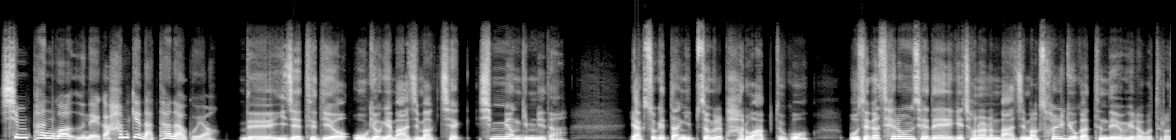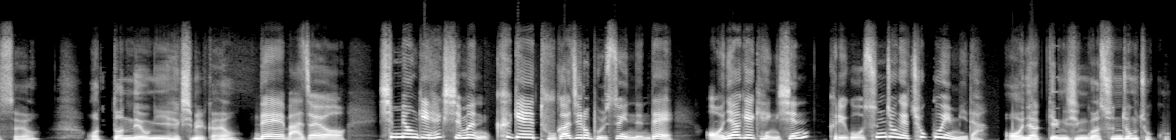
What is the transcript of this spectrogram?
심판과 은혜가 함께 나타나고요. 네, 이제 드디어 오경의 마지막 책 신명기입니다. 약속의 땅 입성을 바로 앞두고 모세가 새로운 세대에게 전하는 마지막 설교 같은 내용이라고 들었어요. 어떤 내용이 핵심일까요? 네, 맞아요. 신명기의 핵심은 크게 두 가지로 볼 수 있는데 언약의 갱신 그리고 순종의 촉구입니다. 언약갱신과 순종 촉구.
